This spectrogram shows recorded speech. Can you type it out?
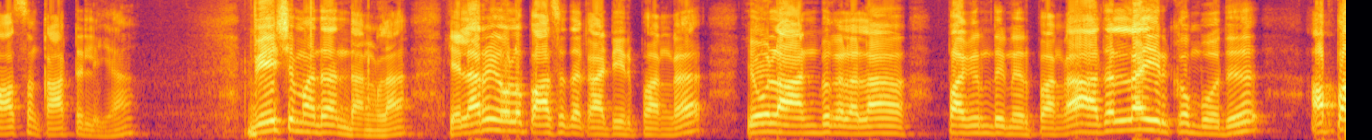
பாசம் காட்டலையா? வேஷமாக தான் இருந்தாங்களா? எல்லாரும் எவ்வளோ பாசத்தை காட்டியிருப்பாங்க? எவ்வளோ அன்புகளெல்லாம் பகிர்ந்துன்னு இருப்பாங்க அதெல்லாம் இருக்கும்போது அப்போ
